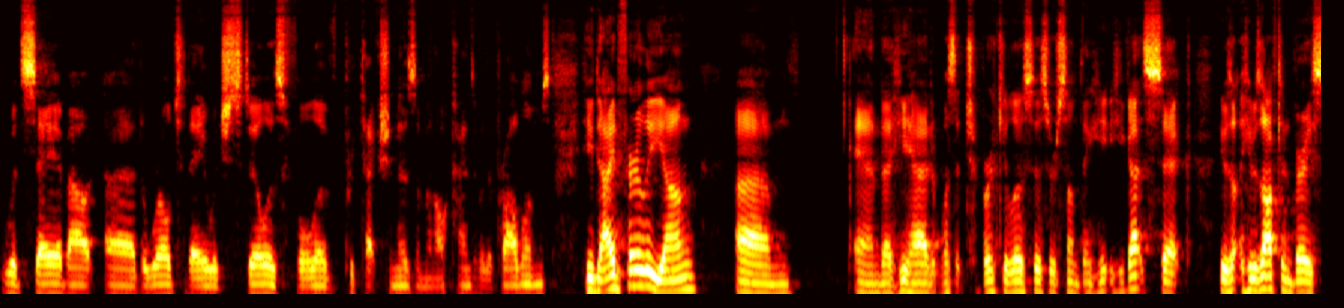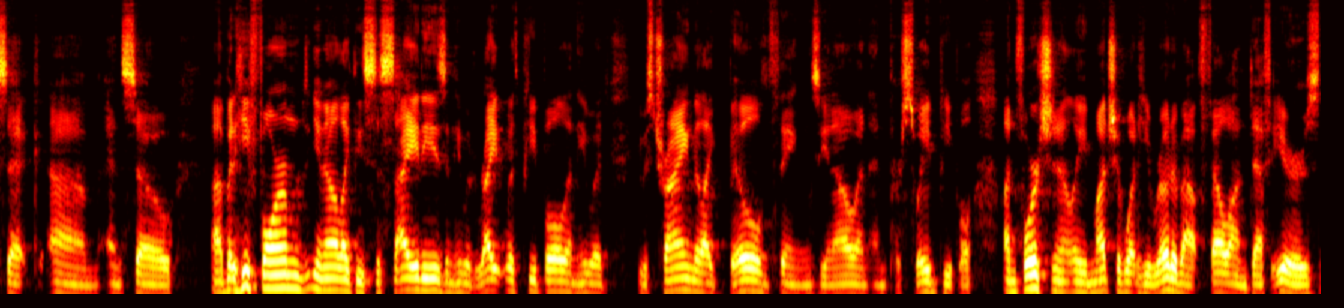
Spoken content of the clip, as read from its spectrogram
would say about uh, the world today, which still is full of protectionism and all kinds of other problems. He died fairly young, um, and uh, he had was it tuberculosis or something. He he got sick. He was he was often very sick, um, and so uh, but he formed, you know, like these societies, and he would write with people, and he would he was trying to like build things, you know, and and persuade people. Unfortunately, much of what he wrote about fell on deaf ears.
